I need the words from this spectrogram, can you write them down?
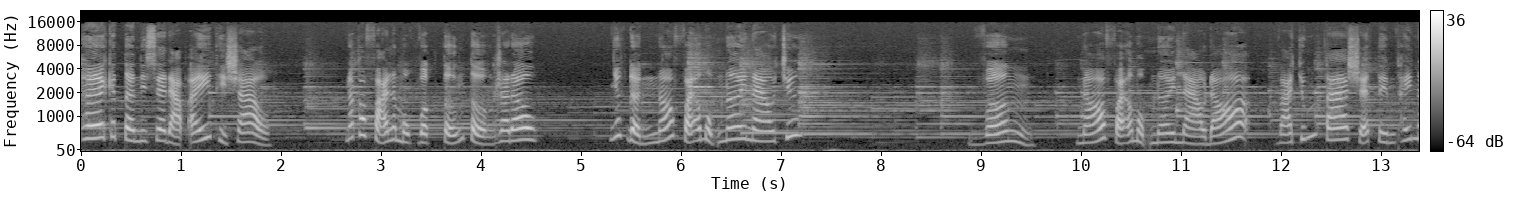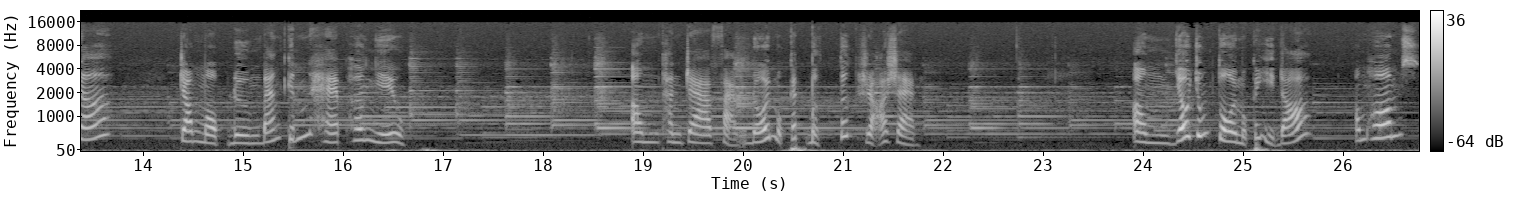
Thế cái tên đi xe đạp ấy thì sao? Nó có phải là một vật tưởng tượng ra đâu? Nhất định nó phải ở một nơi nào chứ? Vâng, nó phải ở một nơi nào đó và chúng ta sẽ tìm thấy nó trong một đường bán kính hẹp hơn nhiều. Ông thanh tra phản đối một cách bực tức rõ ràng. Ông giấu chúng tôi một cái gì đó, ông Holmes.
